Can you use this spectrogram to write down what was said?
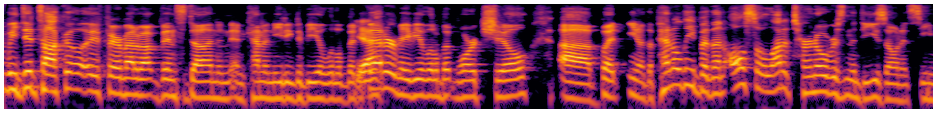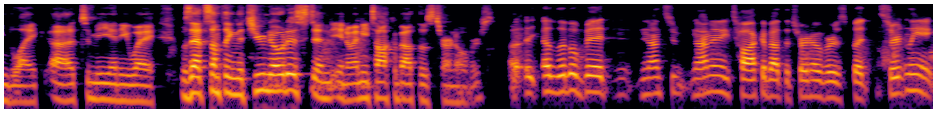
we did talk a fair amount about Vince Dunn and, and kind of needing to be a little bit yeah. better, maybe a little bit more chill. Uh, but you know, the penalty, but then also a lot of turnovers in the D zone. It seemed like uh, to me anyway. Was that something that you noticed? And you know, any talk about those turnovers? A, a little bit, not to not any talk about the turnovers, but certainly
